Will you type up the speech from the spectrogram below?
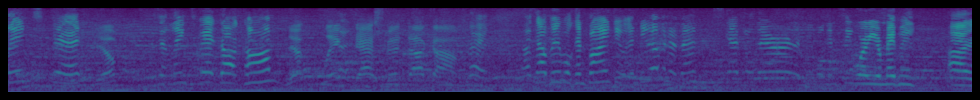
Links Fit, Yep. is it linksfit.com? Yep. Link-fit.com. Good. That's how people can find you. And do you have an event scheduled there that people can see where you're maybe uh,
